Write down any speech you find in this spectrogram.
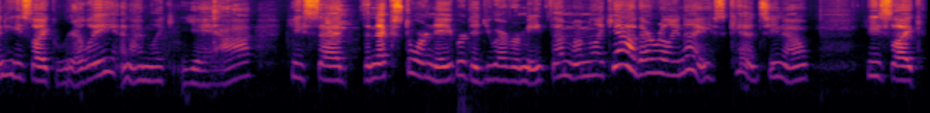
And he's like, Really? And I'm like, Yeah. He said, The next door neighbor, did you ever meet them? I'm like, Yeah, they're really nice kids, you know. He's like,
